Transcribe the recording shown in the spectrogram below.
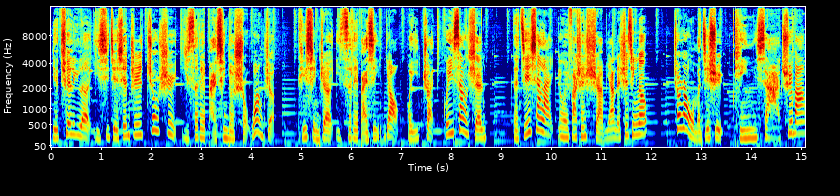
也确立了以西结先知就是以色列百姓的守望者，提醒着以色列百姓要回转归向神。那接下来又会发生什么样的事情呢？就让我们继续听下去吧。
